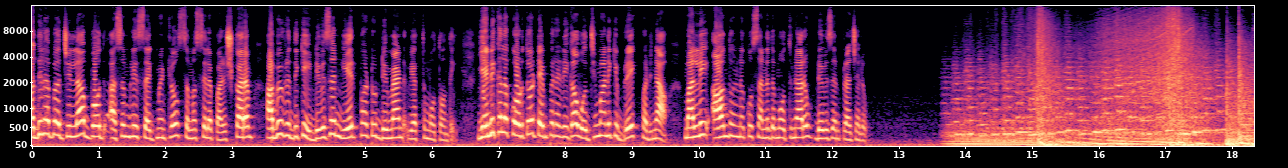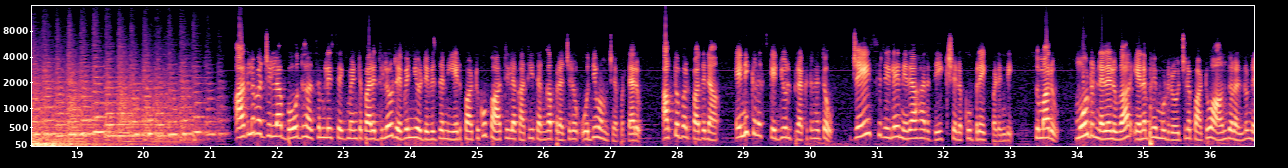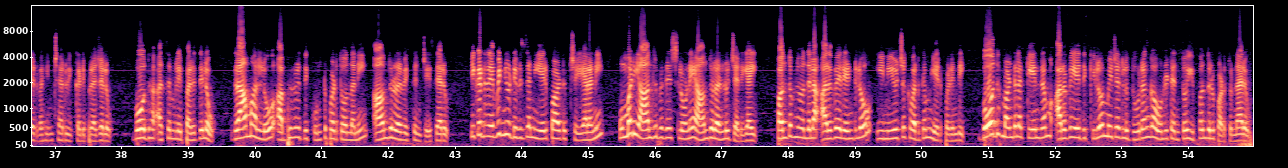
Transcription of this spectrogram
ఆదిలాబాద్ జిల్లా బోధ్ అసెంబ్లీ సెగ్మెంట్లో సమస్యల పరిష్కారం అభివృద్ధికి డివిజన్ ఏర్పాటు డిమాండ్ వ్యక్తమవుతోంది. ఎన్నికల కోడ్తో టెంపరీగా ఉద్యమానికి బ్రేక్ పడినా మళ్ళీ ఆందోళనకు సన్నద్ధమవుతున్నారు డివిజన్ ప్రజలు. ఆదిలాబాద్ జిల్లా బౌద్ధ అసెంబ్లీ సెగ్మెంట్ పరిధిలో రెవెన్యూ డివిజన్ ఏర్పాటుకు పార్టీలకు అతీతంగా ప్రజలు ఉద్యమం చేపట్టారు. అక్టోబర్ పదిన ఎన్నికల స్కెడ్యూల్ ప్రకటనతో జేఏసీ రిలే నిరాహార దీక్షలకు బ్రేక్ పడింది. సుమారు మూడు నెలలుగా ఎనభై మూడు రోజుల పాటు ఆందోళనలు నిర్వహించారు ఇక్కడి ప్రజలు. బోధ అసెంబ్లీ పరిధిలో గ్రామాల్లో అభివృద్ధి కుంటుపడుతోందని ఆందోళన వ్యక్తం చేశారు. ఇక్కడ రెవెన్యూ డివిజన్ ఏర్పాటు చేయాలని ఉమ్మడి ఆంధ్రప్రదేశ్లోనే ఆందోళనలు జరిగాయి. పంతొమ్మిది వందల అరవై రెండులో ఈ నియోజకవర్గం ఏర్పడింది. బోధ్ మండల కేంద్రం అరవై ఐదు కిలోమీటర్లు దూరంగా ఉండటంతో ఇబ్బందులు పడుతున్నారు.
